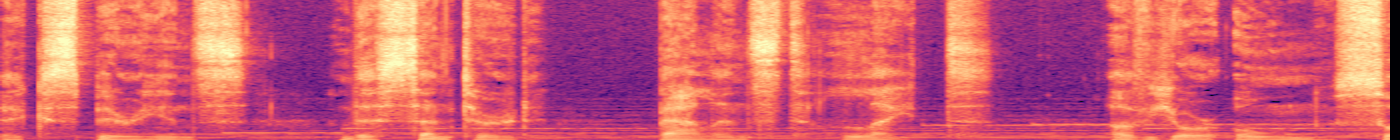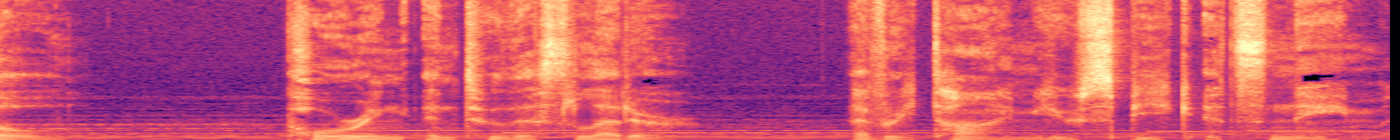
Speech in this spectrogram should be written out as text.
Experience the centered, balanced light of your own soul pouring into this letter every time you speak its name.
